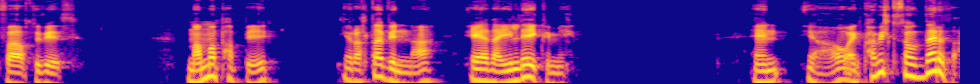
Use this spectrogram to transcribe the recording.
Hvað áttu við? Mamma og pappi er alltaf að vinna eða í leikfimi. En já, en hvað viltu þá verða?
